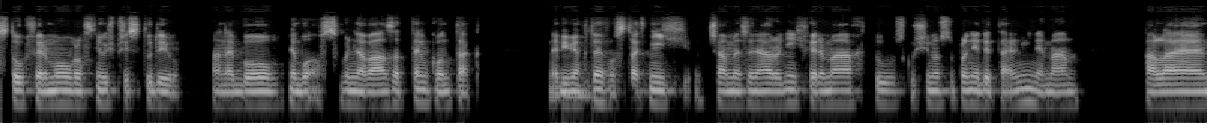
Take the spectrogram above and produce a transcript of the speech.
s tou firmou vlastně už při studiu, anebo, nebo aspoň navázat ten kontakt. Nevím, jak to je v ostatních třeba mezinárodních firmách, tu zkušenost úplně detailní nemám, ale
